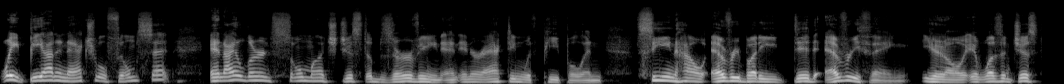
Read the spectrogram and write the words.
wait, be on an actual film set? And I learned so much just observing and interacting with people and seeing how everybody did everything. You know, it wasn't just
